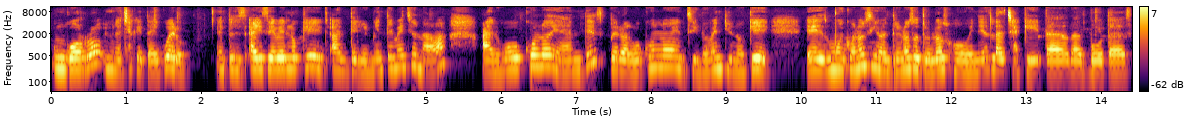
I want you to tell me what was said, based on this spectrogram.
un gorro y una chaqueta de cuero. Entonces ahí se ve lo que anteriormente mencionaba, algo con lo de antes, pero algo con lo del siglo XXI que es muy conocido entre nosotros los jóvenes, las chaquetas, las botas,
